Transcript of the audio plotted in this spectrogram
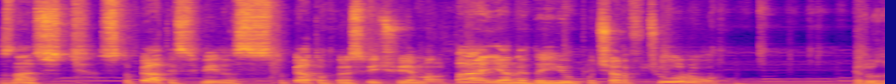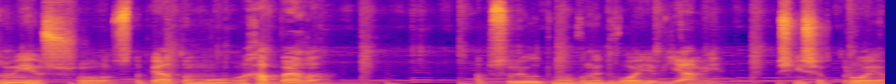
Значить, 105 сві- 105 пересвічує манта, я не даю по чарфтюру. Я розумію, що 105-му габела. Абсолютно, вони двоє в ямі, точніше втроє.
